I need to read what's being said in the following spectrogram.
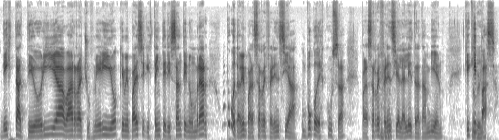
de esta teoría barra chusmerío que me parece que está interesante nombrar. Poco también para hacer referencia, un poco de excusa, para hacer referencia a la letra también. Que qué pasa.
